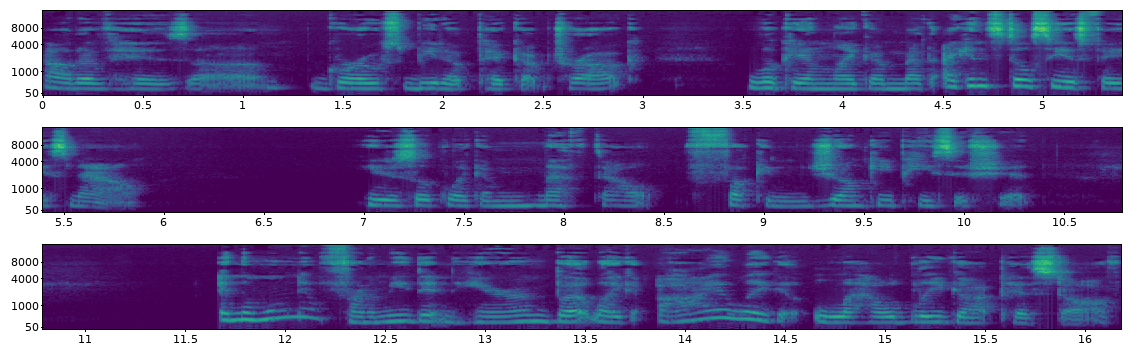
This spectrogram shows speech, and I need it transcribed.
out of his uh, gross beat up pickup truck looking like a meth. I can still see his face now. He just looked like a methed out fucking junky piece of shit. And the woman in front of me didn't hear him, but like I like loudly got pissed off.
